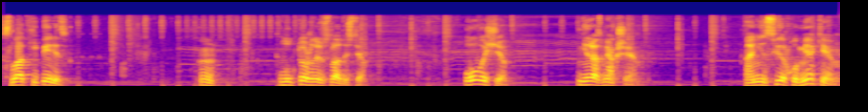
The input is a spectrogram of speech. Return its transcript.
Сладкий перец. М -м. Лук тоже дает сладости. Овощи не размягшие. Они сверху мягкие,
